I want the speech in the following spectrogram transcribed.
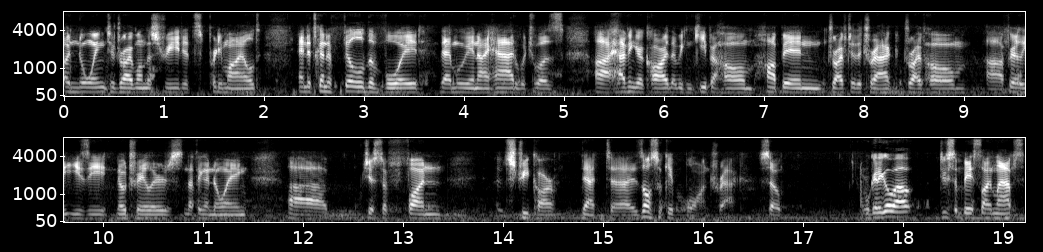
annoying to drive on the street. It's pretty mild and it's going to fill the void that Mui and I had, which was uh, having a car that we can keep at home, hop in, drive to the track, drive home, uh, fairly easy, no trailers, nothing annoying, uh, just a fun street car that uh, is also capable on track. So we're going to go out, do some baseline laps,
